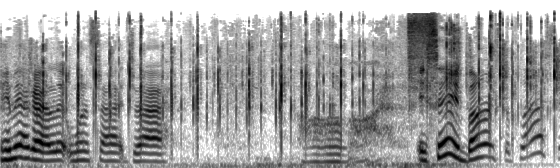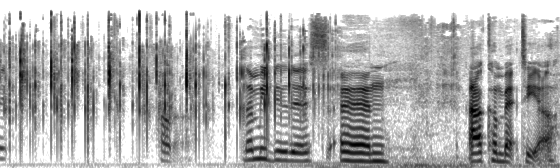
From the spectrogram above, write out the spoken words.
Maybe I gotta let one side dry. Oh Lord. It said bonds to plastic. Hold on. Let me do this and I'll come back to y'all.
